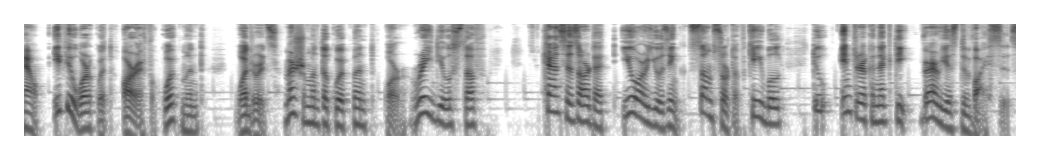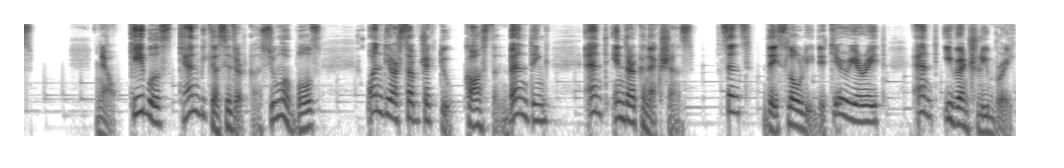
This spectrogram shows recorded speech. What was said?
Now, if you work with RF equipment, whether it's measurement equipment or radio stuff, chances are that you are using some sort of cable to interconnect the various devices. Now, cables can be considered consumables when they are subject to constant bending and interconnections, since they slowly deteriorate and eventually break.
